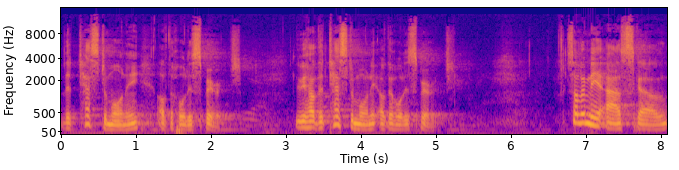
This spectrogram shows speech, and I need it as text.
the testimony of the Holy Spirit. We have the testimony of the Holy Spirit. So let me ask uh,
